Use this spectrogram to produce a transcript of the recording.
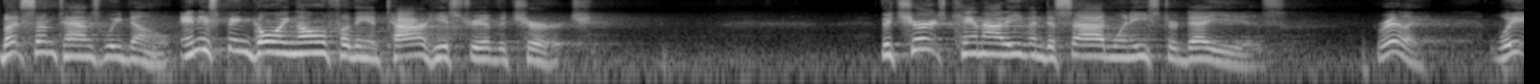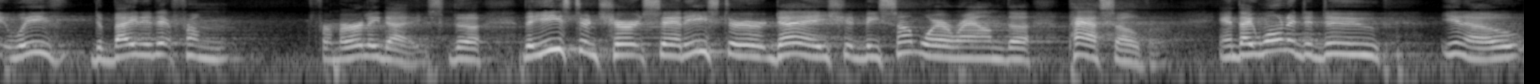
But sometimes we don't. And it's been going on for the entire history of the church. The church cannot even decide when Easter Day is. Really. We, we've debated it from, from early days. The, the Eastern church said Easter Day should be somewhere around the Passover. And they wanted to do, you know,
